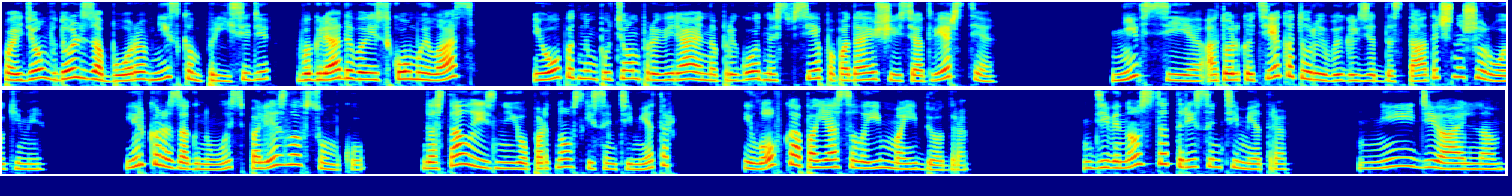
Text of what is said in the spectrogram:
Пойдем вдоль забора в низком приседе, выглядывая искомый лаз и опытным путем проверяя на пригодность все попадающиеся отверстия? Не все, а только те, которые выглядят достаточно широкими. Ирка разогнулась, полезла в сумку, достала из нее портновский сантиметр и ловко опоясала им мои бедра. 93 сантиметра. «Не идеально»,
